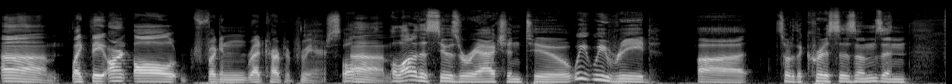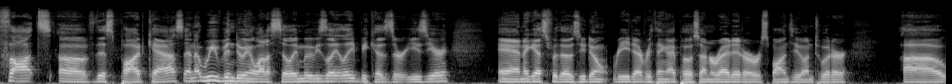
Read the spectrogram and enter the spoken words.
Yeah. Um, like they aren't all fucking red carpet premieres. Well, um, a lot of this too is a reaction to we we read uh, sort of the criticisms and thoughts of this podcast, and we've been doing a lot of silly movies lately because they're easier. And I guess for those who don't read everything I post on Reddit or respond to on Twitter, uh,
